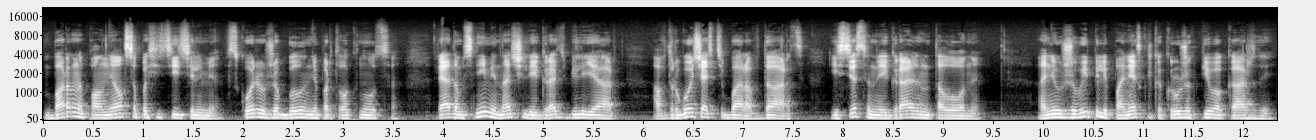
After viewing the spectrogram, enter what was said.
Бар наполнялся посетителями, вскоре уже было не протолкнуться. Рядом с ними начали играть в бильярд, а в другой части бара в дартс. Естественно, играли на талоны. Они уже выпили по несколько кружек пива каждый.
